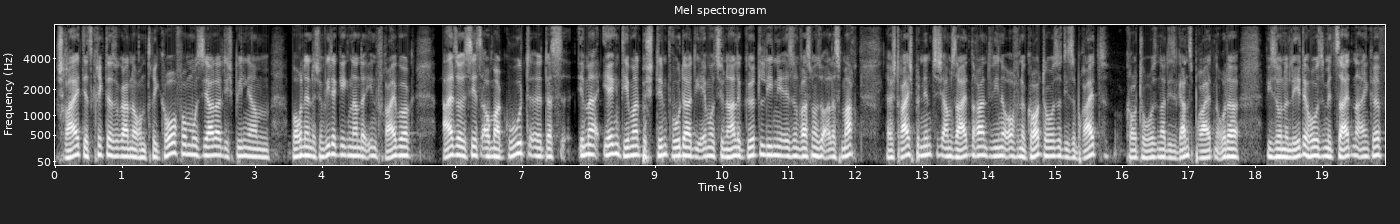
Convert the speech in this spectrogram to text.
schreit. Jetzt kriegt er sogar noch ein Trikot vom Musiala. Die spielen ja am Wochenende schon wieder gegeneinander in Freiburg. Also ist jetzt auch mal gut, äh, dass immer irgendjemand bestimmt, wo da die emotionale Gürtellinie ist und was man so alles macht. Herr Streich benimmt sich am Seitenrand wie eine offene Korthose, diese Breitkorthosen, diese ganz breiten oder wie so eine Lederhose mit Seiteneingriff.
